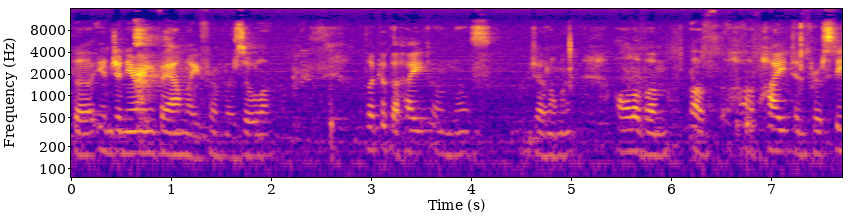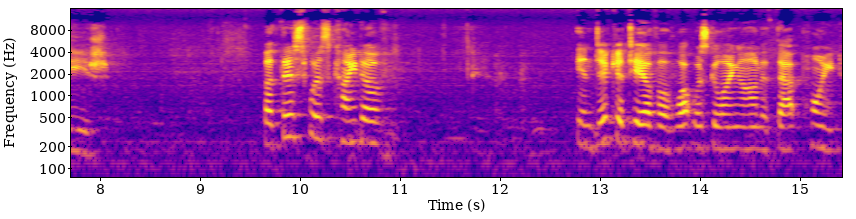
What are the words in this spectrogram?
the engineering family from Missoula. Look at the height on those gentlemen, all of them of, of height and prestige. But this was kind of indicative of what was going on at that point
